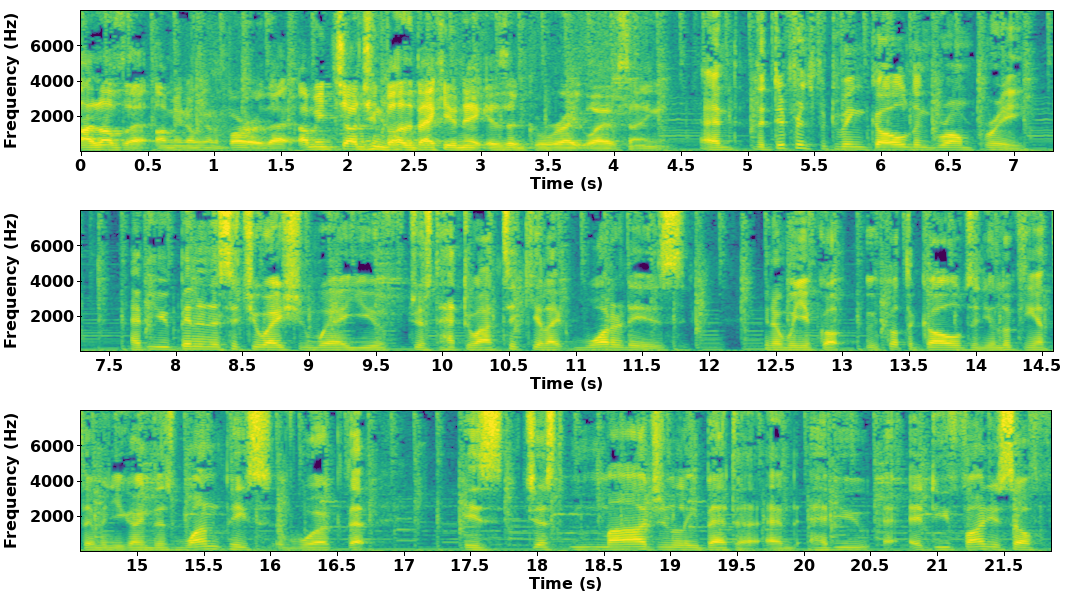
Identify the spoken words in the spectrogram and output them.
I love that. I mean, I'm going to borrow that. I mean, judging by the back of your neck is a great way of saying it. And the difference between gold and Grand Prix. Have you been in a situation where you've just had to articulate what it is? You know, when you've got we've got the golds and you're looking at them and you're going, "There's one piece of work that is just marginally better." And have you uh, do you find yourself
